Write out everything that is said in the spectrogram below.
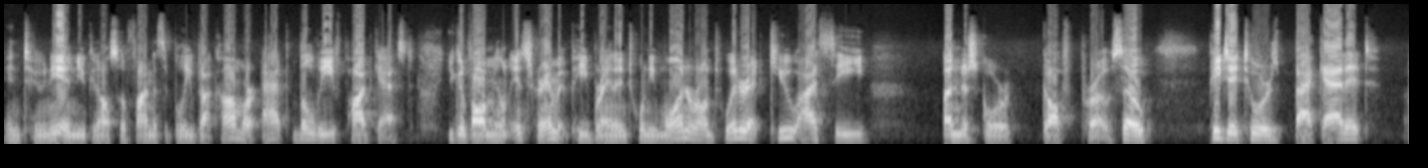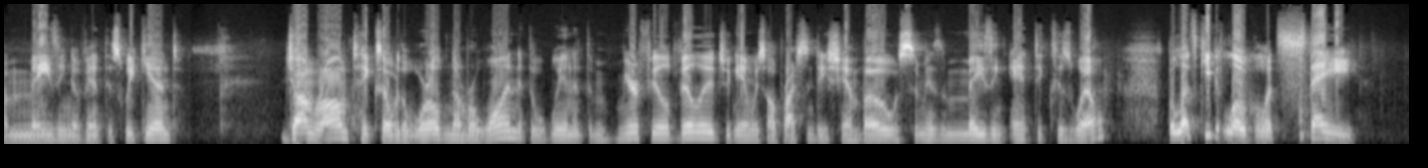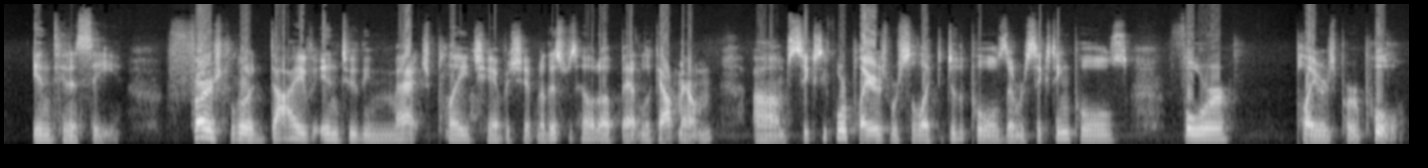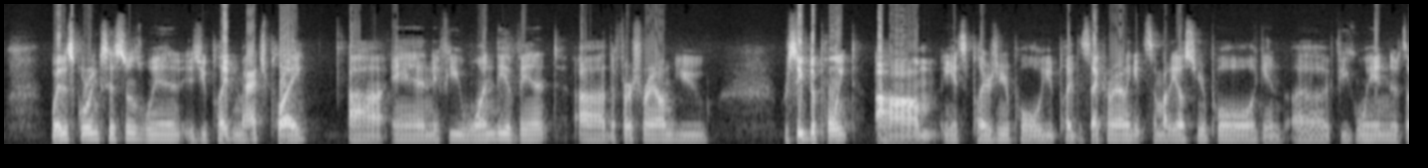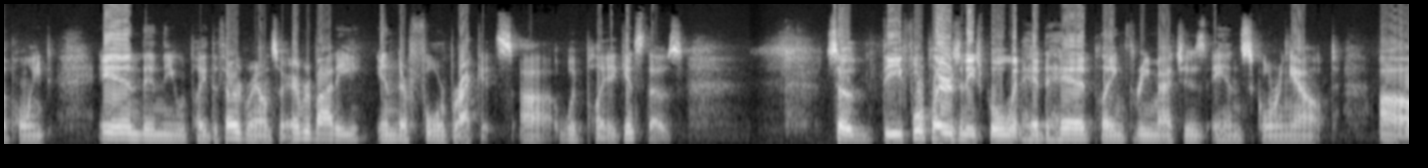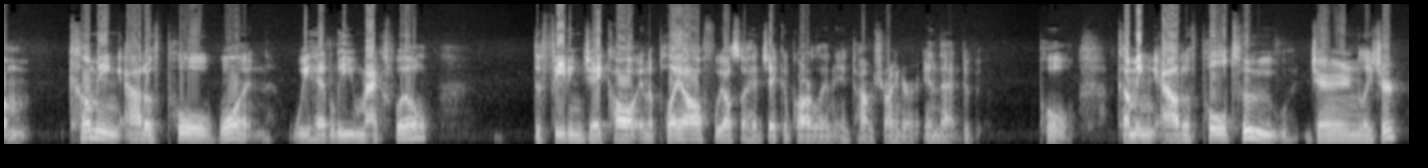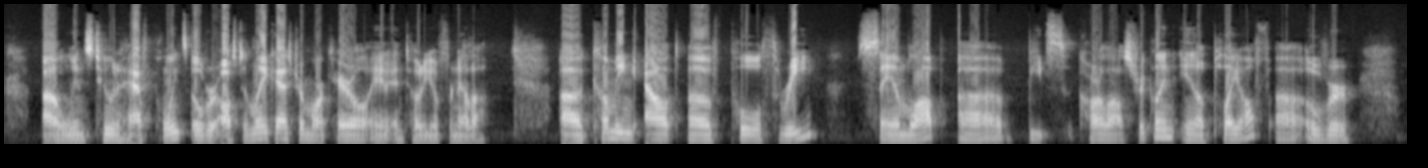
and tune in. You can also find us at Bleav.com or at Bleav Podcast. You can follow me on Instagram at pbrandon21 or on Twitter at QIC underscore golf pro. So PGA Tour's back at it. Amazing event this weekend. Jon Rahm takes over the world number one at the win at the Muirfield Village. Again, we saw Bryson DeChambeau with some of his amazing antics as well. But let's keep it local. Let's stay in Tennessee. First, we're going to dive into the Match Play Championship. Now, this was held up at Lookout Mountain. Um, 64 players were selected to the pools. There were 16 pools, four players per pool. The way the scoring systems went is you played match play, uh, and if you won the event, uh, the first round, you received a point um, against players in your pool. You'd play the second round against somebody else in your pool. Again, uh, if you win, it's a point. And then you would play the third round. So everybody in their four brackets uh, would play against those. So the four players in each pool went head to head, playing three matches and scoring out. Um, coming out of pool one, we had Lee Maxwell defeating Jake Hall in a playoff. We also had Jacob Garland and Tom Schreiner in that div- pool. Coming out of pool two, Jaron Leisure uh, wins two and a half points over Austin Lancaster, Mark Harrell, and Antonio Fernella. Uh, coming out of pool three, Sam Lopp uh, beats Carlisle Strickland in a playoff uh, over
